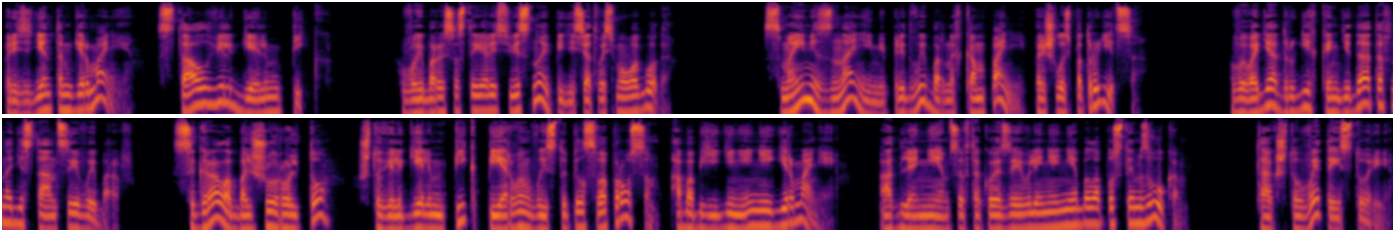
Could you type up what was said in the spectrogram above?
Президентом Германии стал Вильгельм Пик. Выборы состоялись весной 58 года. С моими знаниями предвыборных кампаний пришлось потрудиться, выводя других кандидатов на дистанции выборов. Сыграло большую роль то, что Вильгельм Пик первым выступил с вопросом об объединении Германии. А для немцев такое заявление не было пустым звуком. Так что в этой истории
